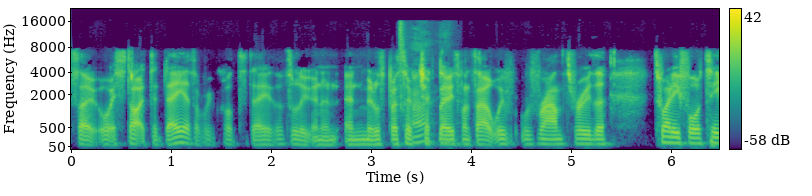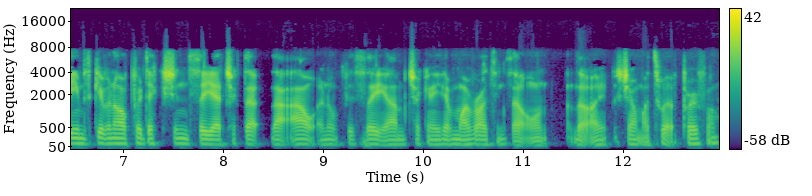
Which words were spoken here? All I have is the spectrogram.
so, or it started today as I record today. There's Luton and, and Middlesbrough. So check okay. those ones out. We've we've ran through the 24 teams, given our predictions. So yeah, check that that out. And obviously, um, check any of my writings out on that I share on my Twitter profile.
